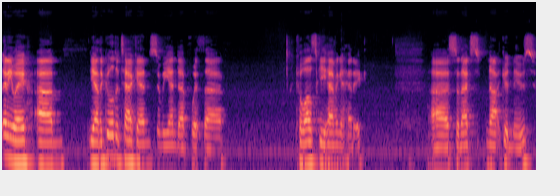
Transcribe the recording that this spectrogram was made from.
anyway, um, yeah, the Goa'uld attack ends, and we end up with uh, Kowalski having a headache. Uh, so that's not good news.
